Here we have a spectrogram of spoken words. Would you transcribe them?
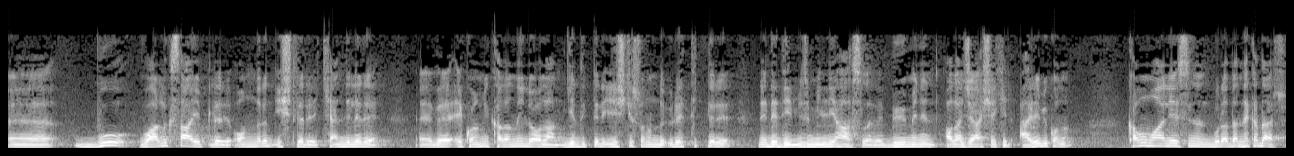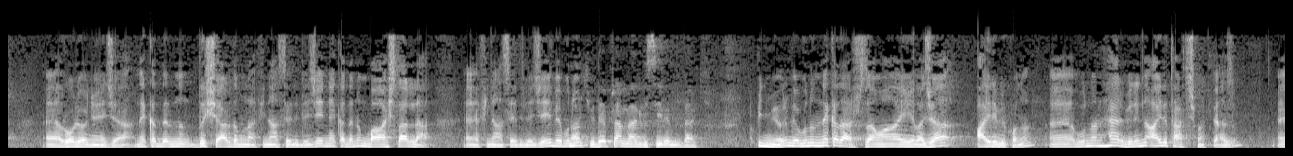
Ee, bu varlık sahipleri, onların işleri, kendileri e, ve ekonomik alanıyla olan girdikleri ilişki sonunda ürettikleri ne dediğimiz milli hasıla ve büyümenin alacağı şekil ayrı bir konu. Kamu maliyesinin burada ne kadar e, rol oynayacağı, ne kadarının dış yardımla finanse edileceği, ne kadarının bağışlarla e, finanse edileceği ve bunun Belki bir deprem vergisiyle mi belki? bilmiyorum ve bunun ne kadar zamana yayılacağı ayrı bir konu. Ee, Bunların her birini ayrı tartışmak lazım. Ee,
